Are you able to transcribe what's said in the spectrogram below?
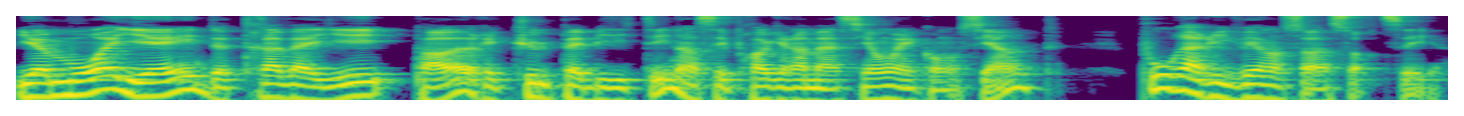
Il y a moyen de travailler peur et culpabilité dans ces programmations inconscientes pour arriver à s'en sortir.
